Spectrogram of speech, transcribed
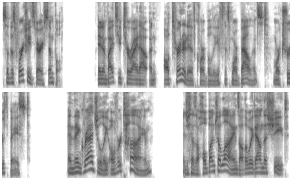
So this worksheet is very simple. It invites you to write out an alternative core belief that's more balanced, more truth based. And then gradually, over time, it just has a whole bunch of lines all the way down the sheet.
